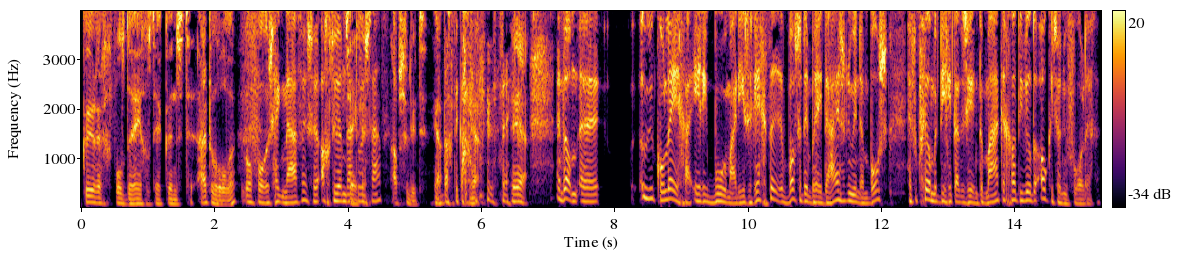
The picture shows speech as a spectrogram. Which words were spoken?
keurig volgens de regels der kunst uit te rollen. Of volgens Henk Navis, acht u hem daartoe in staat? Absoluut. Ja. Dat dacht ik al. Ja. ja. En dan uw collega Erik Boerma, die is rechter, was het in Breda, is nu in Den Bosch. Heeft ook veel met digitalisering te maken gehad. Die wilde ook iets aan u voorleggen.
